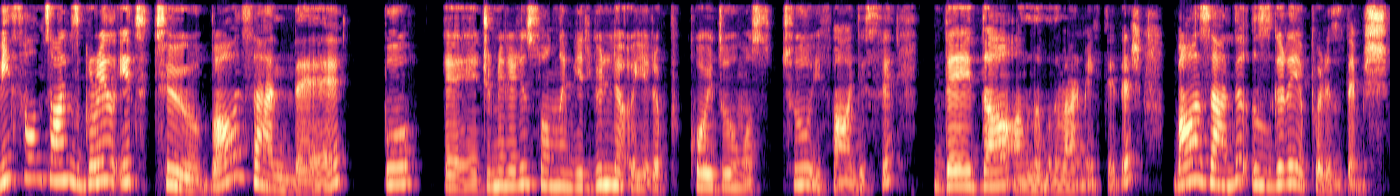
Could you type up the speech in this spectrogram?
We sometimes grill it too. Bazen de bu e, cümlelerin sonuna virgülle ayırıp koyduğumuz to ifadesi de da anlamını vermektedir. Bazen de ızgara yaparız demiş.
